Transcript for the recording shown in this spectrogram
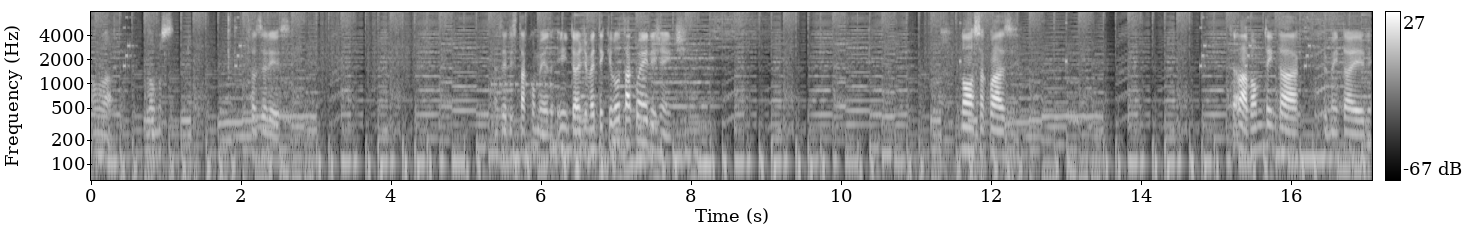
Vamos lá. Vamos fazer isso. Ele está com medo. Então a gente vai ter que lutar com ele, gente. Nossa, quase. Sei lá, vamos tentar cumprimentar ele.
